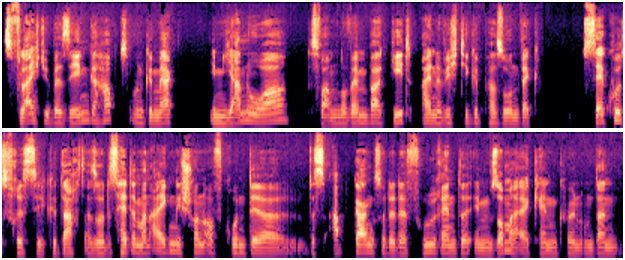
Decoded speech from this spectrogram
es vielleicht übersehen gehabt und gemerkt, im Januar, das war im November, geht eine wichtige Person weg. Sehr kurzfristig gedacht. Also das hätte man eigentlich schon aufgrund der, des Abgangs oder der Frührente im Sommer erkennen können, um dann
